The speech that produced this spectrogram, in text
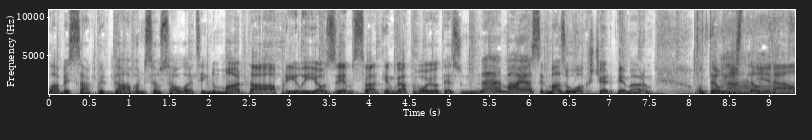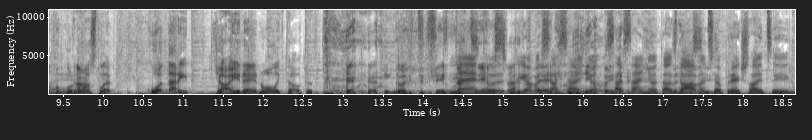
labi, es sāku pirkt dāvanas jau saulēcīgi. Nu, martā, aprīlī jau Ziemassvētkiem gatavojoties. Un, nē, mājās ir maza okšķeri, piemēram. Un tev īsti nav telpa, kur noslēpt. Ko darīt? Jā, ir ēra noliktava. Tad. nu, Nē, tu, tu jau vari sasaiņot, jau ir. sasaiņot tās Versija. dāvanas jau priekšlaicīgi.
